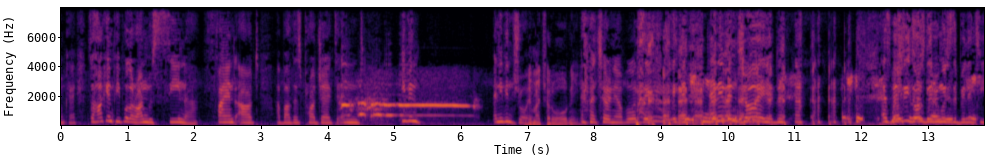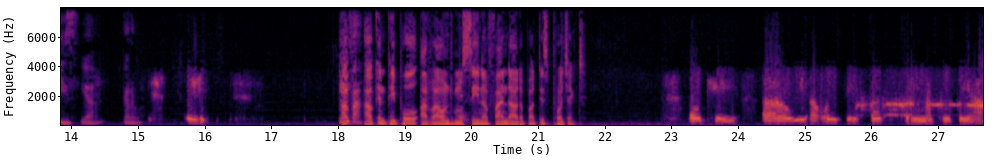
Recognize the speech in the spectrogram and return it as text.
Okay. So how can people around Musina find out about this project and even and even join? The Macheroni. and even join. Especially those living with disabilities. Yeah. Karabo. How, how can people around Musina find out about this project? Okay. Uh, we are on Facebook, Rina Group, ya,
